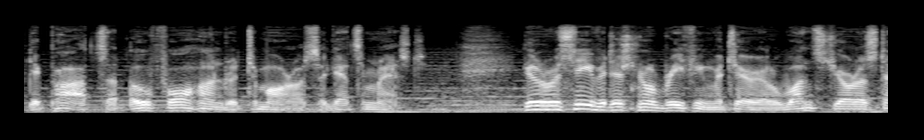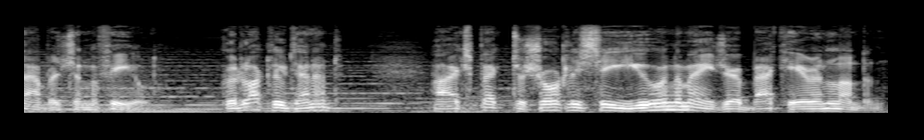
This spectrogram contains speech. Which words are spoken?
departs at 0400 tomorrow, so get some rest. You'll receive additional briefing material once you're established in the field. Good luck, Lieutenant. I expect to shortly see you and the Major back here in London.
